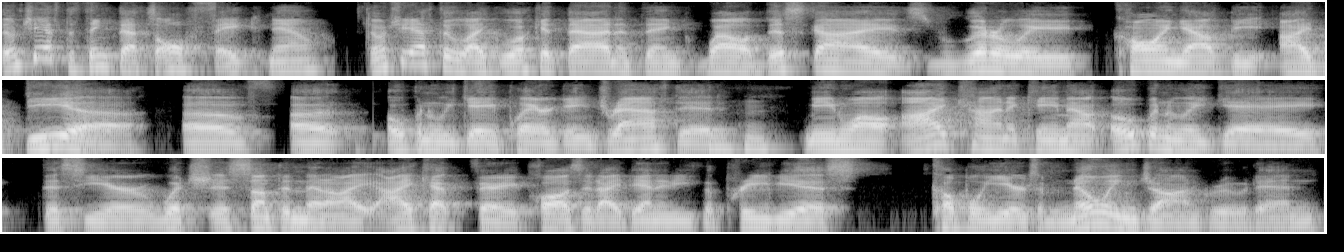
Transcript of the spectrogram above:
don't you have to think that's all fake now? Don't you have to like look at that and think, wow, this guy's literally calling out the idea of a openly gay player getting drafted. Mm-hmm. Meanwhile, I kind of came out openly gay this year, which is something that I, I kept very closet identity the previous couple years of knowing Jon Gruden.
